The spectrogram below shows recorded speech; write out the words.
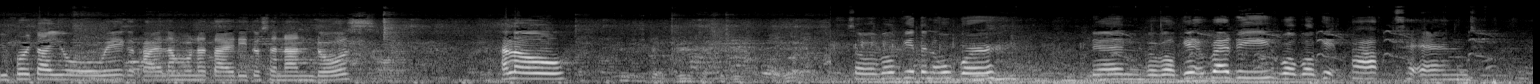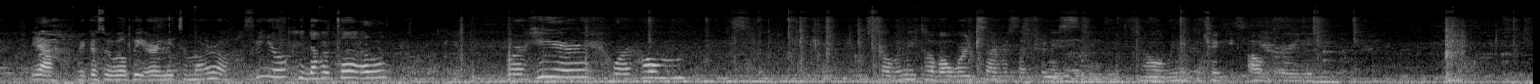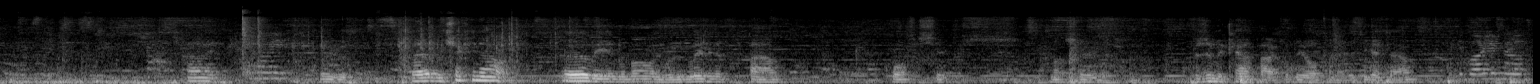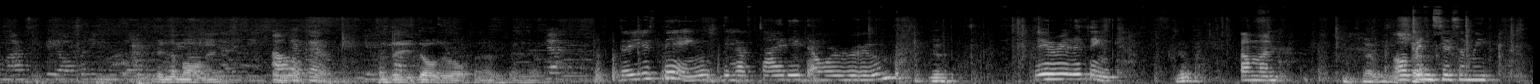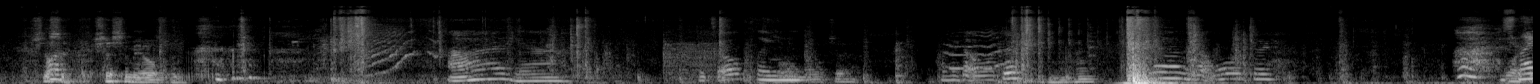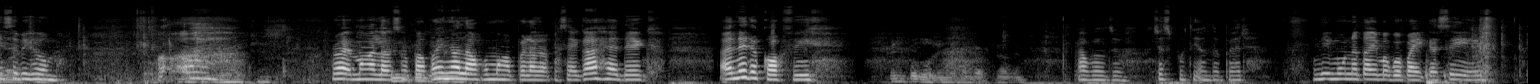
Before tayo uwi, kakain lang muna tayo dito sa Nando's. Hello! So we will get an Uber. Then we will get ready. We will get packed and yeah, because we will be early tomorrow. See you in the hotel. We're here. We're home. So we need to have a word sa receptionist. No, we need to check it out early. Hi. Uh, we're checking out early in the morning. We're leaving about quarter to six, not sooner. Presume the car park will be open ready to get out The borders are automatically opening in the morning. Oh, okay. Yeah. And these doors are open and everything, yeah. Do you think they have tidied our room? Yeah. Do you really think? Yep. Come on. Yeah, Open se- sesame. Sesame, sesame open. Ah, yeah. It's all clean. Have we got water? Mhm. Yeah, we got water. it's Like nice to be home. Ah. Right, mga loves, magpapahinga lang ako mga palaga kasi I got headache. I need a coffee. Can you put those in the? I will do. Just put it on the bed. Hindi muna tayo magbabay kasi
